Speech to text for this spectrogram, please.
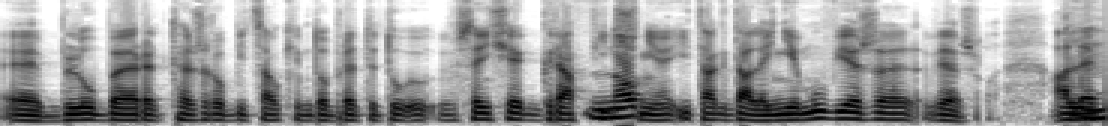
e, Blueber też robi całkiem dobre tytuły, w sensie graficznie i tak dalej. Nie mówię, że wiesz, ale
